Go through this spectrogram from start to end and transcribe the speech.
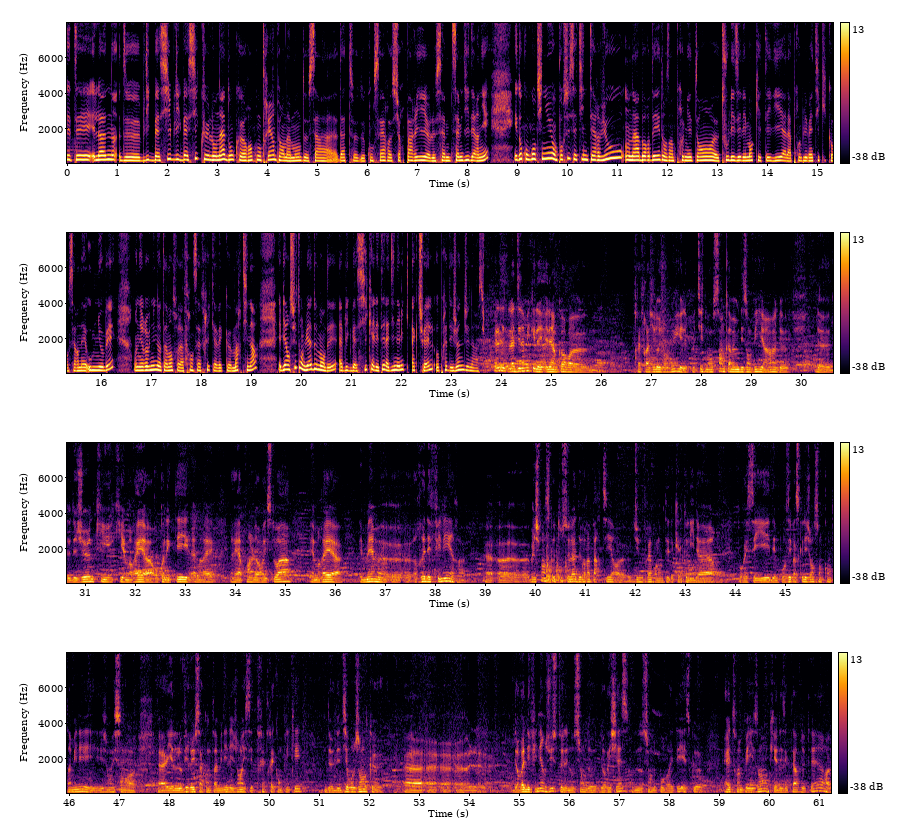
C'était Lon de Blick Bassi. Blick Bassi que l'on a donc euh, rencontré un peu en amont de sa date de concert sur Paris euh, le sam- samedi dernier. Et donc on continue, on poursuit cette interview. On a abordé dans un premier temps euh, tous les éléments qui étaient liés à la problématique qui concernait Oumniobé. On est revenu notamment sur la France-Afrique avec euh, Martina. Et bien ensuite on lui a demandé à Blick Bassi quelle était la dynamique actuelle auprès des jeunes générations. La dynamique, elle est, encore euh, très fragile aujourd'hui. Elle est petite, mais on sent quand même des envies hein, de, de, jeunes qui, qui aimeraient euh, reconnecter, aimeraient réapprendre leur histoire, aimeraient euh, et même euh, redéfinir. mais je pense que tout cela devra partir d'une vraie volonté de quelques leaders pour essayer d'imposer, parce que les gens sont contaminés, et les gens ils sont, et le virus a contaminé les gens et c'est très très compliqué de dire aux gens que de redéfinir juste les notions de, richesse, les notions de pauvreté. Est-ce que être un paysan qui a des hectares de terre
